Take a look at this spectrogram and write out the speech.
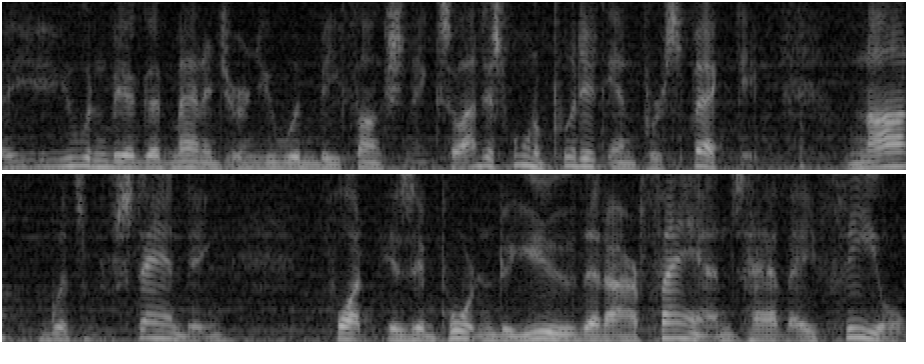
uh, you wouldn't be a good manager and you wouldn't be functioning. So I just want to put it in perspective, notwithstanding what is important to you that our fans have a feel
